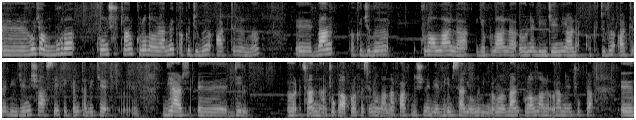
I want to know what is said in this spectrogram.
Ee, hocam burada konuşurken kural öğrenmek akıcılığı arttırır mı? Ee, ben akıcılığı kurallarla, yapılarla öğrenebileceğini, yani akıcılığı arttırabileceğini şahsi fikrim tabii ki e, diğer e, dil öğretenler, çok daha profesyonel olanlar farklı düşünebilir. Bilimsel yolunu bilmiyorum ama ben kurallarla öğrenmenin çok da e,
